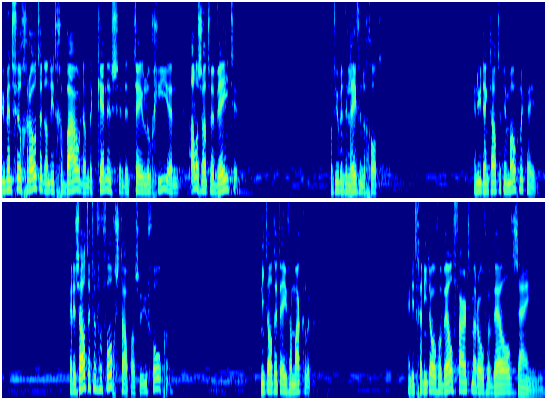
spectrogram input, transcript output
U bent veel groter dan dit gebouw, dan de kennis en de theologie en alles wat we weten. Want u bent een levende God. En u denkt altijd in mogelijkheden. Er is altijd een vervolgstap als we u volgen. Niet altijd even makkelijk. En dit gaat niet over welvaart, maar over welzijn.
